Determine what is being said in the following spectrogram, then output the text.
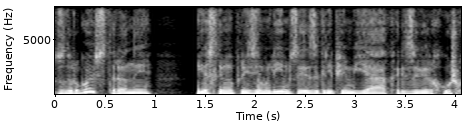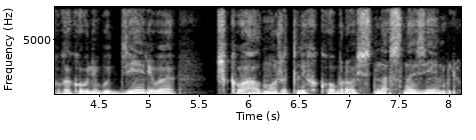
С другой стороны, если мы приземлимся и закрепим якорь за верхушку какого-нибудь дерева, шквал может легко бросить нас на землю.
